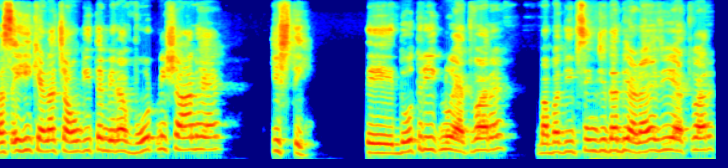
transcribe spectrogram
ਬਸ ਇਹੀ ਕਹਿਣਾ ਚਾਹੂੰਗੀ ਤੇ ਮੇਰਾ ਵੋਟ ਨਿਸ਼ਾਨ ਹੈ ਕਿਸ਼ਤੀ। ਤੇ 2 ਤਰੀਕ ਨੂੰ ਐਤਵਾਰ ਹੈ, ਬਾਬਾ ਦੀਪ ਸਿੰਘ ਜੀ ਦਾ ਦਿਹਾੜਾ ਹੈ ਜੀ ਐਤਵਾਰ।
